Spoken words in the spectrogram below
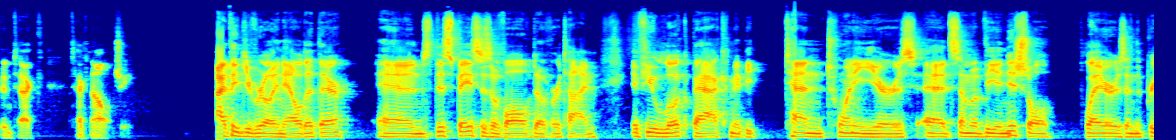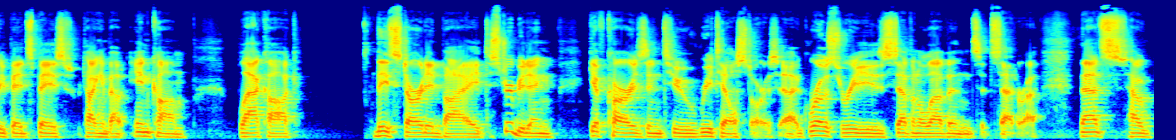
fintech technology. I think you've really nailed it there. And this space has evolved over time. If you look back maybe 10, 20 years at some of the initial players in the prepaid space, we're talking about InComm, Blackhawk, they started by distributing gift cards into retail stores, uh, groceries, 7-Elevens, etc. That's how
